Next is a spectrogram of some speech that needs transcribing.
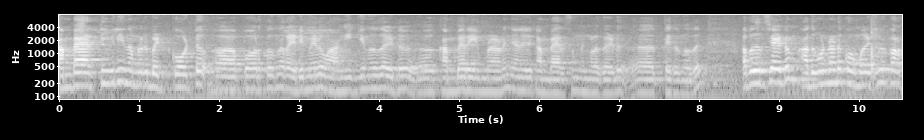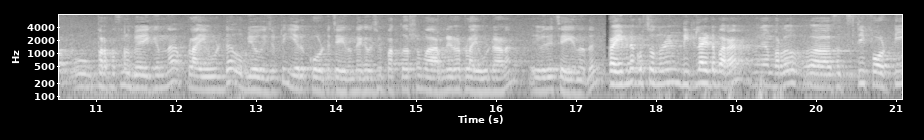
കമ്പാരിറ്റീവ്ലി നമ്മളൊരു ബെഡ് കോട്ട് പുറത്തുനിന്ന് റെഡിമെയ്ഡ് വാങ്ങിക്കുന്നതായിട്ട് കമ്പയർ ചെയ്യുമ്പോഴാണ് ഞാനൊരു കമ്പാരിസൺ നിങ്ങൾക്കായിട്ട് തരുന്നത്. അപ്പോൾ തീർച്ചയായിട്ടും അതുകൊണ്ടാണ് കൊമേഴ്ഷ്യൽ പർപ്പസിന് ഉപയോഗിക്കുന്ന പ്ലൈവുഡ് ഉപയോഗിച്ചിട്ട് ഈ ഒരു കോട്ട് ചെയ്യുന്നത്. ഏകദേശം പത്ത് വർഷം വാറണ്ടിയുടെ പ്ലൈവുഡാണ് ഇവർ ചെയ്യുന്നത്. ഫ്രെയിമിനെ കുറിച്ച് ഒന്നുകൂടി ഡീറ്റെയിൽ ആയിട്ട് പറയാം. ഞാൻ പറഞ്ഞു sixty forty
